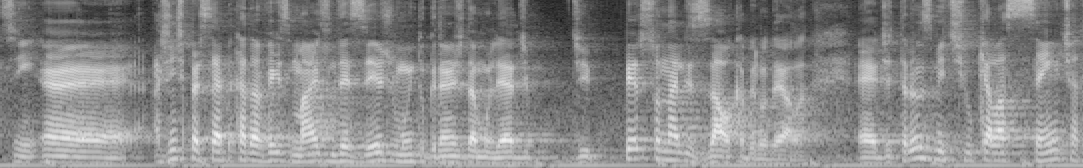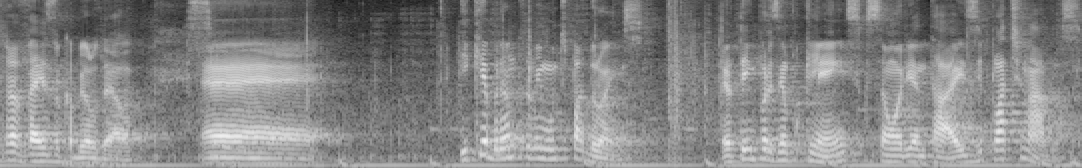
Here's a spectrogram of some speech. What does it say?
Sim, é, a gente percebe cada vez mais um desejo muito grande da mulher de, de personalizar o cabelo dela, é, de transmitir o que ela sente através do cabelo dela. É, e quebrando também muitos padrões. Eu tenho, por exemplo, clientes que são orientais e platinadas.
